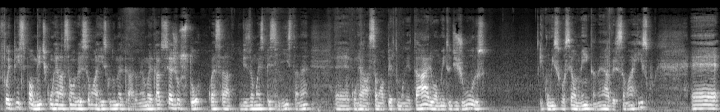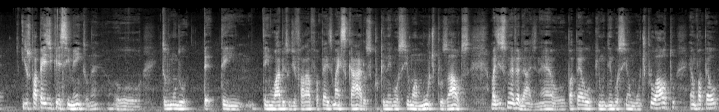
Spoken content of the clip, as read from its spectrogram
foi principalmente com relação à versão a risco do mercado. Né? O mercado se ajustou com essa visão mais pessimista, né? é, com relação ao aperto monetário, aumento de juros, e com isso você aumenta né, a aversão a risco. É, e os papéis de crescimento, né? O, todo mundo te, tem, tem o hábito de falar papéis mais caros porque negociam a múltiplos altos, mas isso não é verdade, né? O papel que negocia um múltiplo alto é um papel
